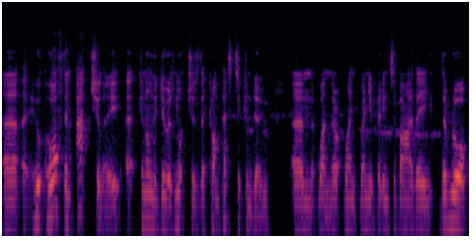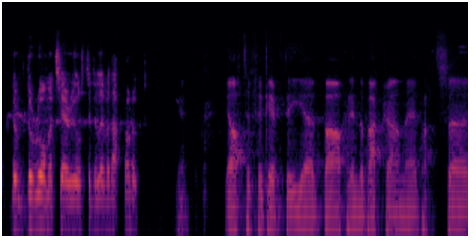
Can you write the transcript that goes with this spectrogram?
uh, who, who, often actually uh, can only do as much as the competitor can do um, when, when, when you're bidding to buy the the raw the, the raw materials to deliver that product. Yeah. You'll have to forgive the uh, barking in the background there. That's uh,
